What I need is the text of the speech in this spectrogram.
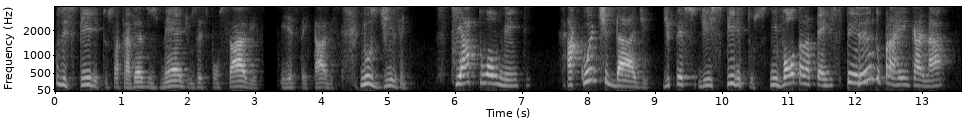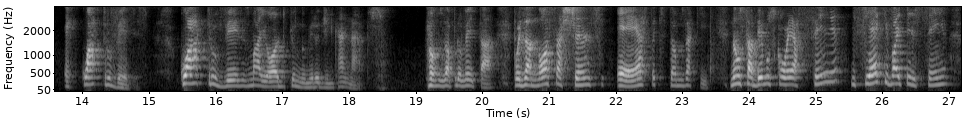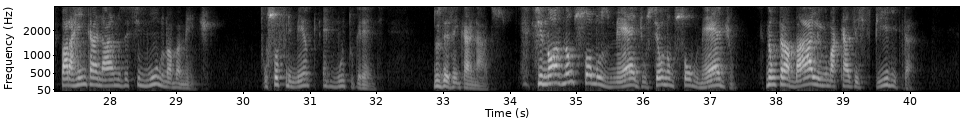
Os espíritos, através dos médios responsáveis e respeitáveis, nos dizem que atualmente a quantidade de, de espíritos em volta da Terra esperando para reencarnar é quatro vezes. Quatro vezes maior do que o número de encarnados. Vamos aproveitar, pois a nossa chance é esta que estamos aqui. Não sabemos qual é a senha e se é que vai ter senha para reencarnarmos nesse mundo novamente. O sofrimento é muito grande dos desencarnados. Se nós não somos médios, se eu não sou médium, não trabalho em uma casa espírita,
